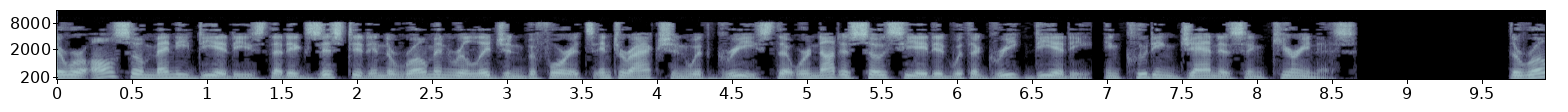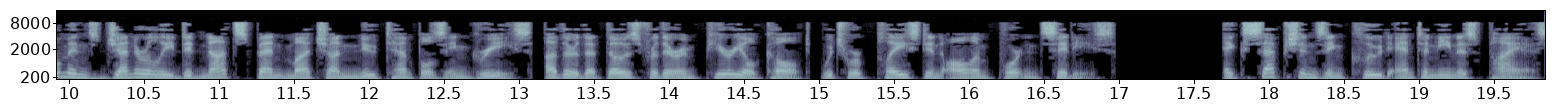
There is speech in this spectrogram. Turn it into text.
There were also many deities that existed in the Roman religion before its interaction with Greece that were not associated with a Greek deity, including Janus and Quirinus. The Romans generally did not spend much on new temples in Greece, other than those for their imperial cult, which were placed in all important cities. Exceptions include Antoninus Pius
